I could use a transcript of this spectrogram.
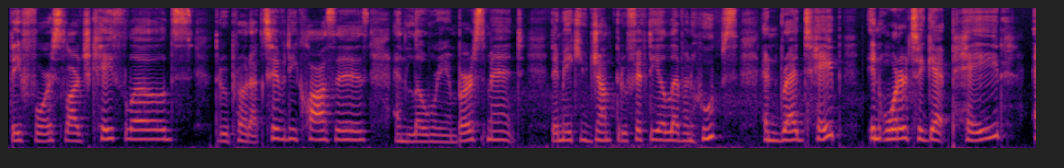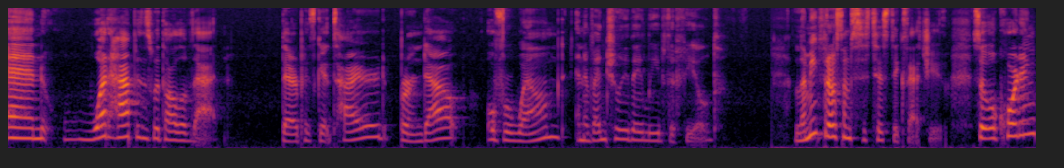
They force large caseloads through productivity clauses and low reimbursement. They make you jump through 5011 hoops and red tape in order to get paid. And what happens with all of that? Therapists get tired, burned out, overwhelmed, and eventually they leave the field. Let me throw some statistics at you. So, according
